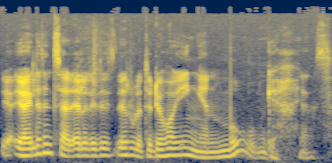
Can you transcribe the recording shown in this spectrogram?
Jag, jag är lite intresserad, eller det är lite roligt, du har ju ingen Moog Jens.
